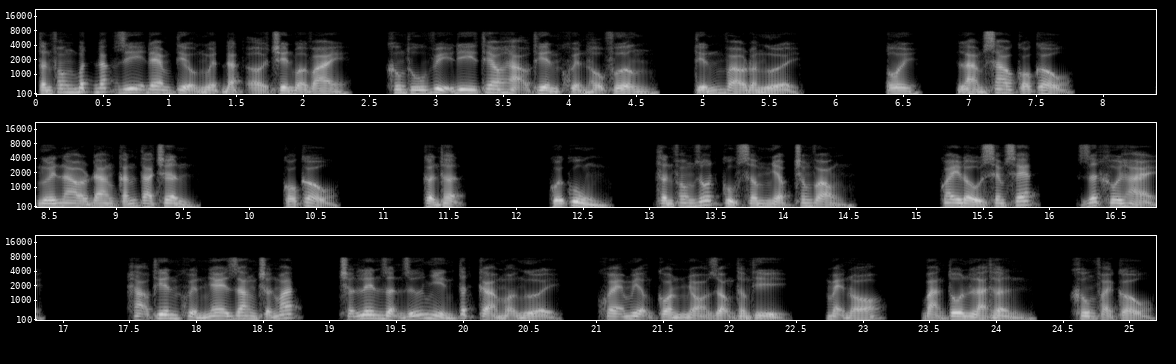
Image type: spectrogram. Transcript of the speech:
Tần Phong bất đắc dĩ đem tiểu nguyệt đặt ở trên bờ vai, không thú vị đi theo hạo thiên khuyển hậu phương, tiến vào đoàn người. Ôi, làm sao có cậu? Người nào đang cắn ta chân? Có cậu. Cẩn thận. Cuối cùng, Thần Phong rốt cục xâm nhập trong vòng. Quay đầu xem xét, rất khôi hài. Hạo thiên khuyển nhe răng trợn mắt, trợn lên giận dữ nhìn tất cả mọi người, khoe miệng còn nhỏ giọng thầm thì, mẹ nó, bản tôn là thần, không phải cậu.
